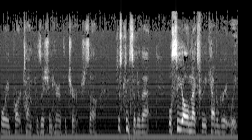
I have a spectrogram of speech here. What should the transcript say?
for a part time position here at the church. So just consider that. We'll see you all next week. Have a great week.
